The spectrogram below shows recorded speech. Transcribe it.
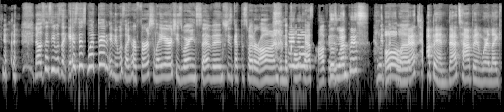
no, Ceci was like, "Is this with it?" And it was like her first layer. She's wearing seven. She's got the sweater on in the cold ass office. Those guantes. Oh, that's happened. That's happened where like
